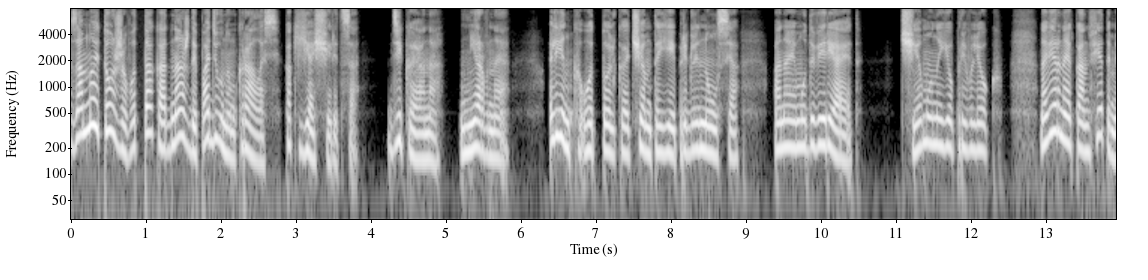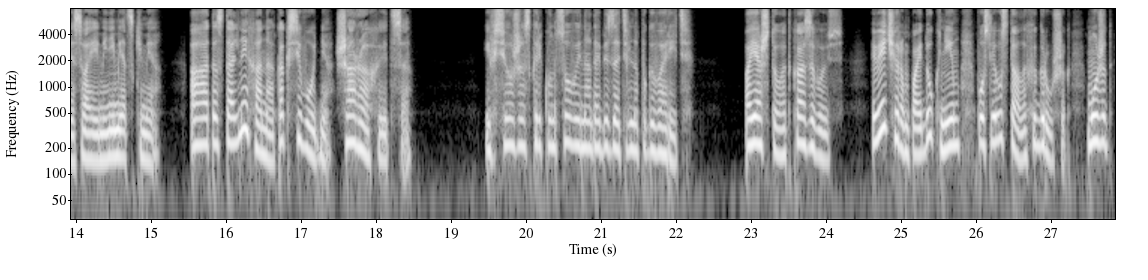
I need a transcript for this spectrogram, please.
За мной тоже вот так однажды по дюнам кралась, как ящерица. Дикая она, нервная. Линк вот только чем-то ей приглянулся. Она ему доверяет. Чем он ее привлек? Наверное, конфетами своими немецкими. А от остальных она, как сегодня, шарахается. И все же с Крикунцовой надо обязательно поговорить. А я что, отказываюсь? Вечером пойду к ним после усталых игрушек. Может,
